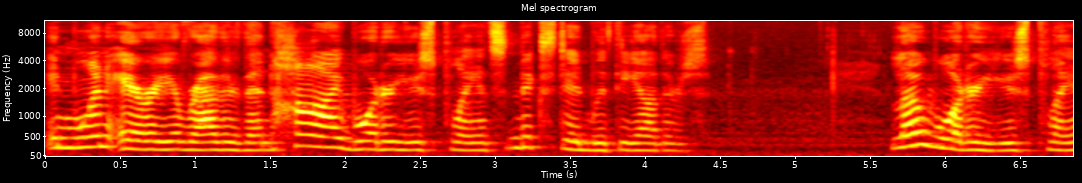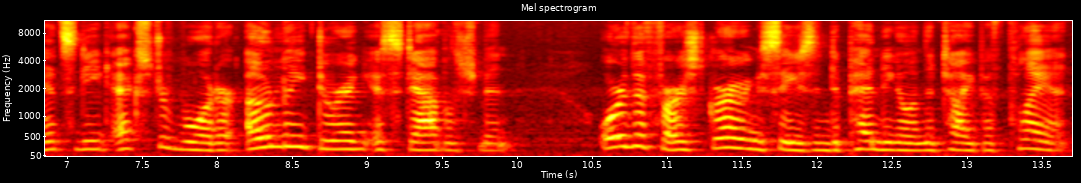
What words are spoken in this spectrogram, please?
in one area rather than high water use plants mixed in with the others. Low water use plants need extra water only during establishment or the first growing season, depending on the type of plant.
